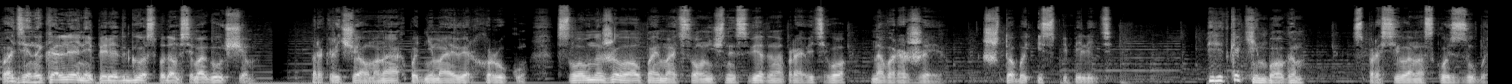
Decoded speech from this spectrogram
«Поди на колени перед Господом Всемогущим!» Прокричал монах, поднимая вверх руку, словно желал поймать солнечный свет и направить его на ворожею, чтобы испепелить. «Перед каким богом?» — спросила она сквозь зубы.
